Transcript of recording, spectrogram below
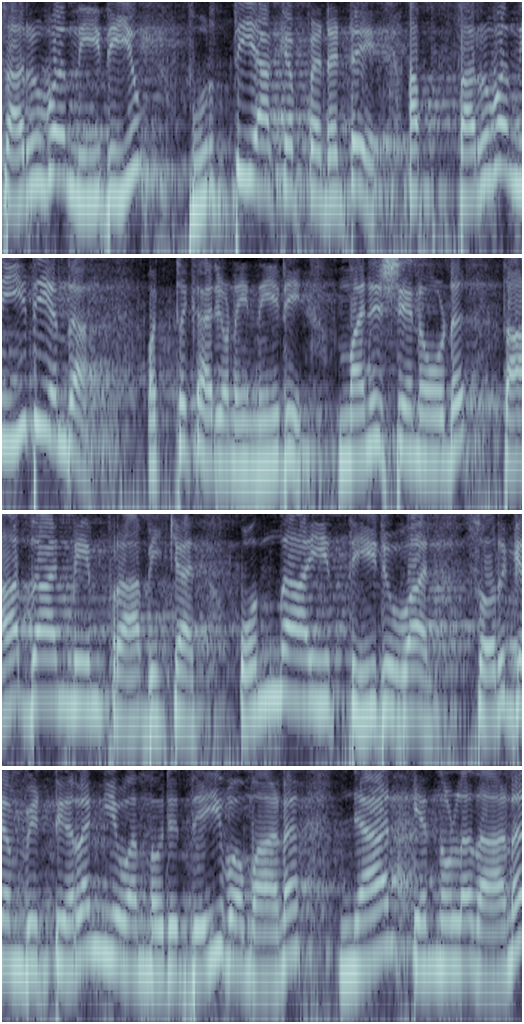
സർവനീതിയും പൂർത്തിയാക്കപ്പെടട്ടെ. ആ സർവനീതി എന്താ? ഒറ്റ കാര്യമാണ് ഈ നീതി. മനുഷ്യനോട് താതാന്മ്യം പ്രാപിക്കാൻ ഒന്നായി തീരുവാൻ സ്വർഗം വിട്ടിറങ്ങി വന്ന ഒരു ദൈവമാണ് ഞാൻ എന്നുള്ളതാണ്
